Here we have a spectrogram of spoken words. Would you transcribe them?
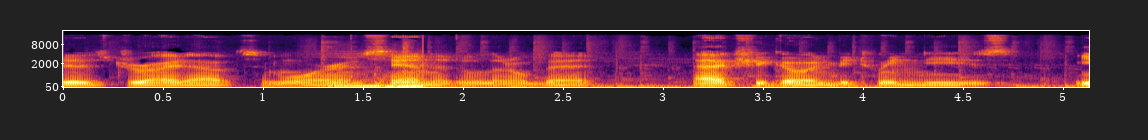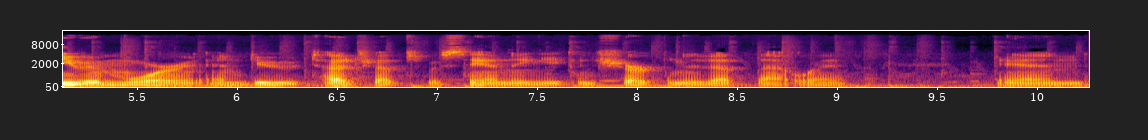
It is dried out some more and sanded a little bit. I actually go in between these even more and do touch-ups with sanding. You can sharpen it up that way. And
